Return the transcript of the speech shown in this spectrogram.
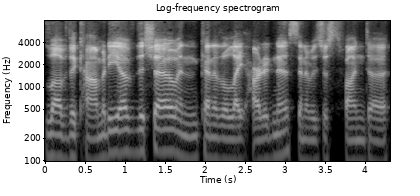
love the comedy of the show and kind of the lightheartedness, and it was just fun to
